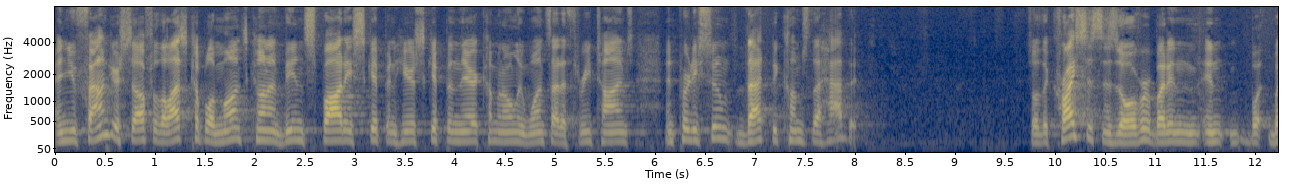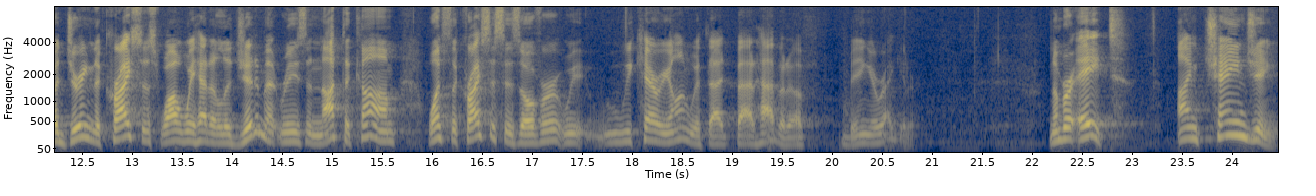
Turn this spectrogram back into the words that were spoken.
and you found yourself for the last couple of months kind of being spotty, skipping here, skipping there, coming only once out of three times, and pretty soon that becomes the habit. So the crisis is over, but, in, in, but, but during the crisis, while we had a legitimate reason not to come, once the crisis is over, we, we carry on with that bad habit of being irregular. Number eight, I'm changing.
